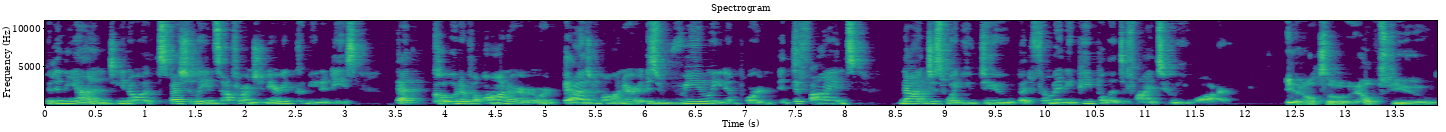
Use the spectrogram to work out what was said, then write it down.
But in the end, you know, especially in software engineering communities, that code of honor or badge of honor is really important. It defines not just what you do, but for many people, it defines who you are. Yeah, and also helps you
